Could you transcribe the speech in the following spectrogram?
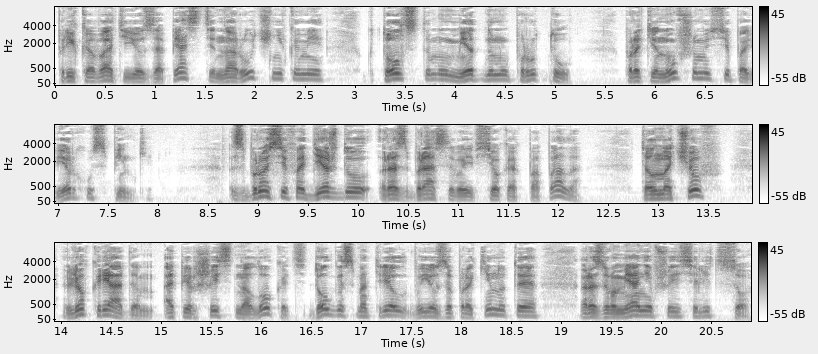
приковать ее запястье наручниками к толстому медному пруту, протянувшемуся поверху спинки. Сбросив одежду, разбрасывая все как попало, Толмачев лег рядом, опершись на локоть, долго смотрел в ее запрокинутое, разрумянившееся лицо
